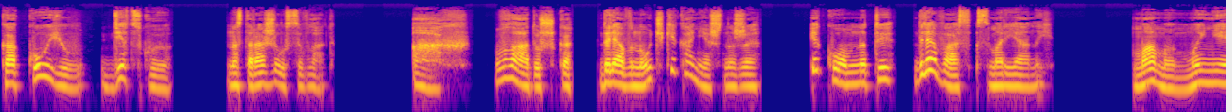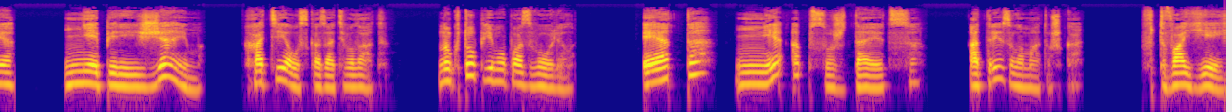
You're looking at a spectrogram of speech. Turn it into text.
«Какую детскую?» — насторожился Влад. «Ах, Владушка, для внучки, конечно же. И комнаты для вас с Марьяной». «Мама, мы не... не переезжаем», — хотел сказать Влад. Но кто б ему позволил? «Это не обсуждается», — отрезала матушка. В твоей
